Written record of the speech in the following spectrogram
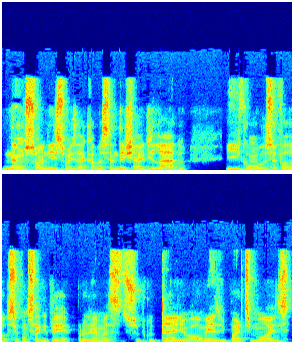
não só nisso, mas acaba sendo deixado de lado. E como você falou, você consegue ver problemas subcutâneos, aumento de partes moles.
